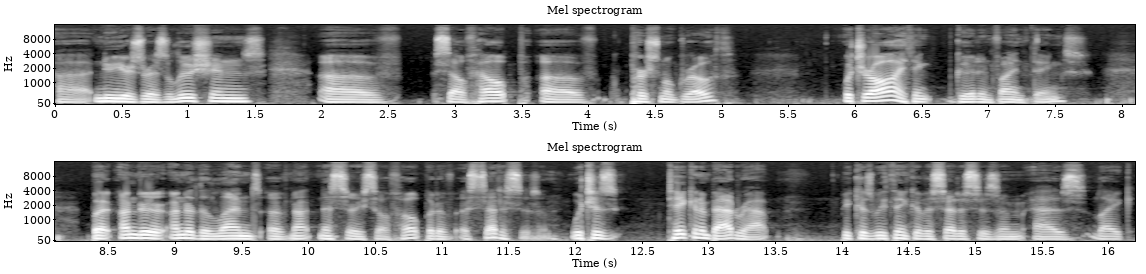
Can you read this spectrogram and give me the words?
uh, New Year's resolutions, of self help, of personal growth, which are all, I think, good and fine things, but under, under the lens of not necessarily self help, but of asceticism, which has taken a bad rap because we think of asceticism as like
